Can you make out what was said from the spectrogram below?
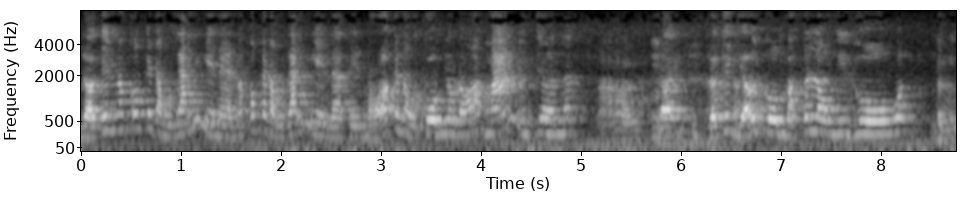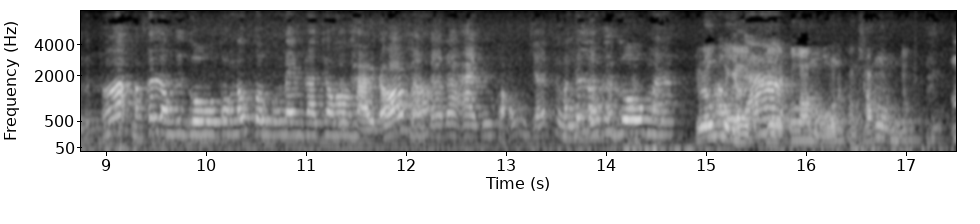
rồi cái nó có cái đồng gánh vậy nè nó có cái đồng gánh vậy nè thì bỏ cái nồi cơm vô đó máng lên trên á à, rồi rồi cái dở cơm bằng cái lon ghi gô á đó bằng cái lon ghi gô con nấu cơm con đem ra cái cho thời đó mà Đó. ta đã ai cũng khổ một chết luôn bằng cái lon ghi gô mà chú đúng Ừ, bây giờ đó. cô ba muộn nó còn sống không chú Ừ,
